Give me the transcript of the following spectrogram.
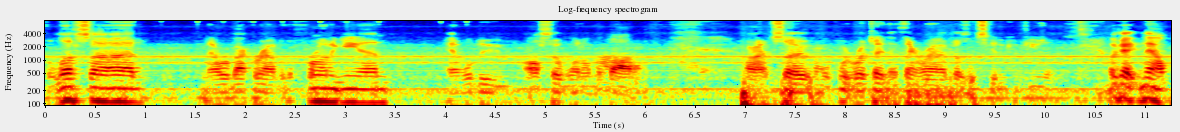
the left side. Now we're back around to the front again, and we'll do also one on the bottom. All right, so I'm going to rotating that thing around because it's getting confusing. Okay, now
